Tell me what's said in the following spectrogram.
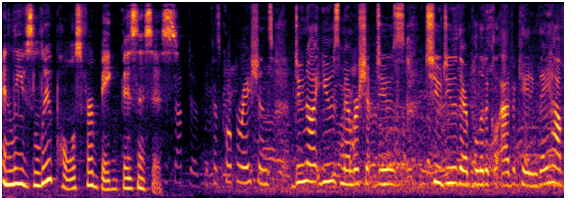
and leaves loopholes for big businesses because corporations do not use membership dues to do their political advocating. They have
